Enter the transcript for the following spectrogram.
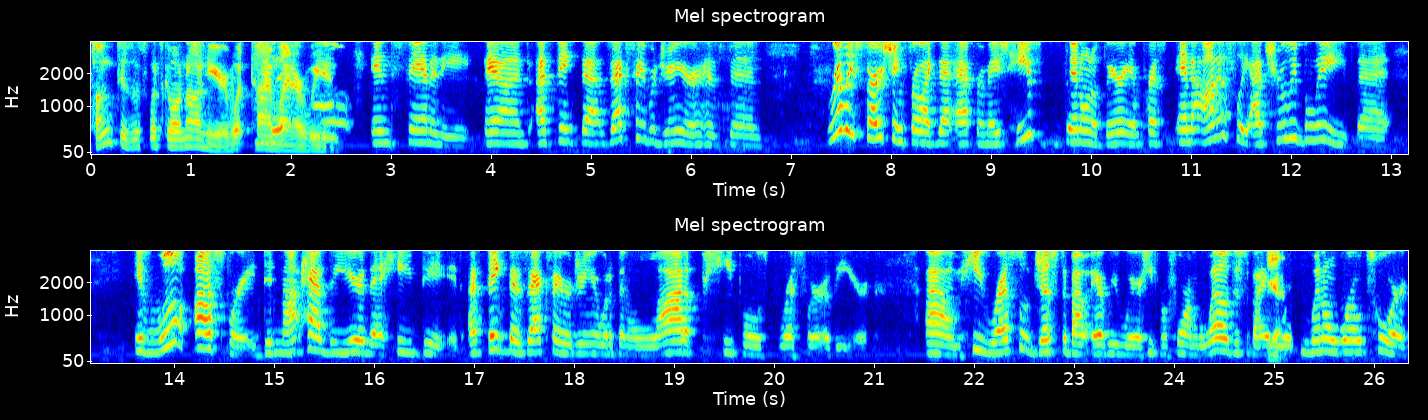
punked? Is this what's going on here? What timeline are we in? Insanity. And I think that Zack Sabre Jr. has been really searching for like that affirmation. He's been on a very impressive and honestly, I truly believe that if Will Ospreay did not have the year that he did, I think that Zack Sabre Jr. would have been a lot of people's wrestler of the year. Um, he wrestled just about everywhere. He performed well just about everywhere. Yeah. He went on world tour.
